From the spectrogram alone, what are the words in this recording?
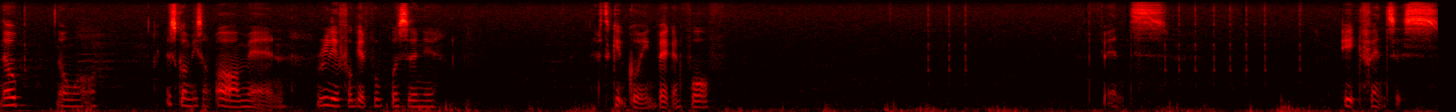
Nope, no more. It's gonna be some. Oh man, really a forgetful person here. Have to keep going back and forth. Fence. Eight fences.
